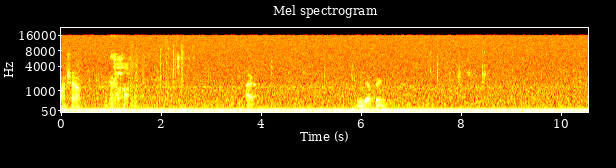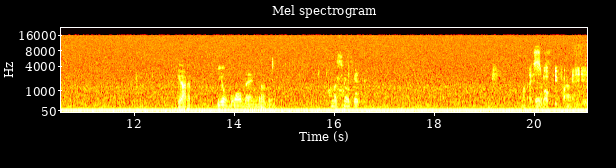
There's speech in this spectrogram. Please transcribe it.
watch out. Okay. Alright. I'm dropping. You got it? You wall bang, brother. I'm gonna smoke it. Nice Yes. smoke, you fucking idiot.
